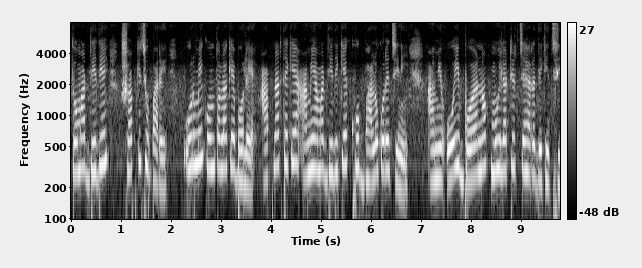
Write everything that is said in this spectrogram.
তোমার দিদি সব কিছু পারে। উর্মি কুন্তলাকে বলে, আপনার থেকে আমি আমার দিদিকে খুব ভালো করে চিনি। আমি ওই ভয়ানক মহিলাটির চেহারা দেখেছি।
